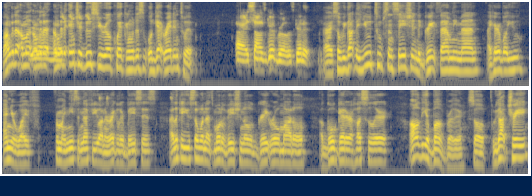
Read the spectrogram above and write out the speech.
But I'm gonna, I'm gonna, I'm gonna, I'm gonna introduce you real quick, and we'll just, we'll get right into it. All right, sounds good, bro. Let's get it. All right, so we got the YouTube sensation, the great family man. I hear about you and your wife from my niece and nephew on a regular basis. I look at you someone that's motivational, great role model, a go-getter, hustler, all the above, brother. So we got Tray,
